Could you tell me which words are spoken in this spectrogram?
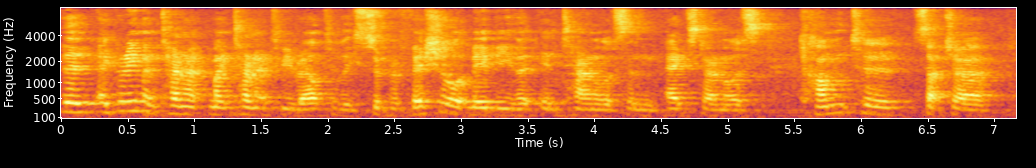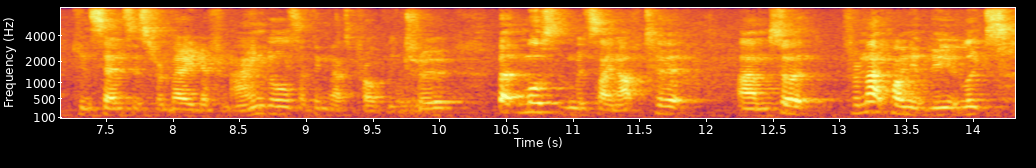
The agreement turn out, might turn out to be relatively superficial. It may be that internalists and externalists come to such a consensus from very different angles. I think that's probably true. But most of them would sign up to it. Um, so, from that point of view, it looks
